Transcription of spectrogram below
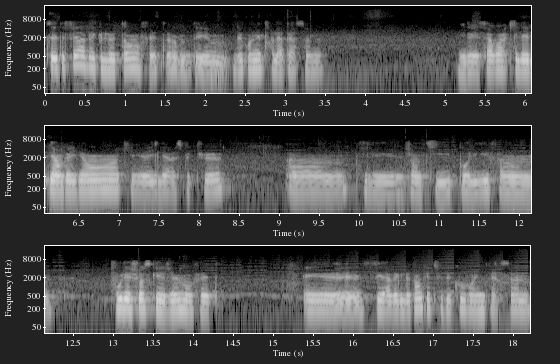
C'était fait avec le temps, en fait, euh, de, de connaître la personne. De savoir qu'il est bienveillant, qu'il est respectueux, euh, qu'il est gentil, poli, enfin, toutes les choses que j'aime, en fait. Et c'est avec le temps que tu découvres une personne.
